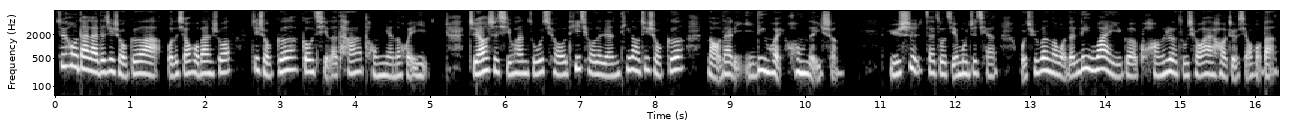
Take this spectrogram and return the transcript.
最后带来的这首歌啊，我的小伙伴说，这首歌勾起了他童年的回忆。只要是喜欢足球、踢球的人，听到这首歌，脑袋里一定会轰的一声。于是，在做节目之前，我去问了我的另外一个狂热足球爱好者小伙伴，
